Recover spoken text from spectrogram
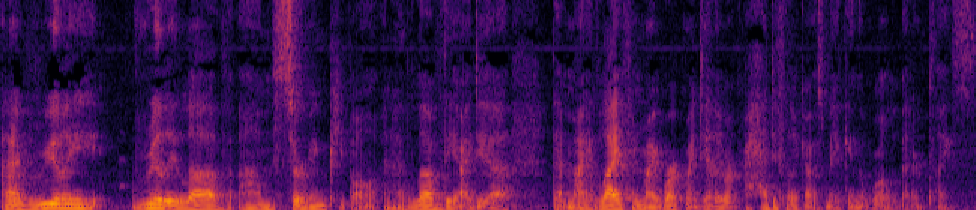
And I really, really love um, serving people, and I love the idea that my life and my work, my daily work, I had to feel like I was making the world a better place.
